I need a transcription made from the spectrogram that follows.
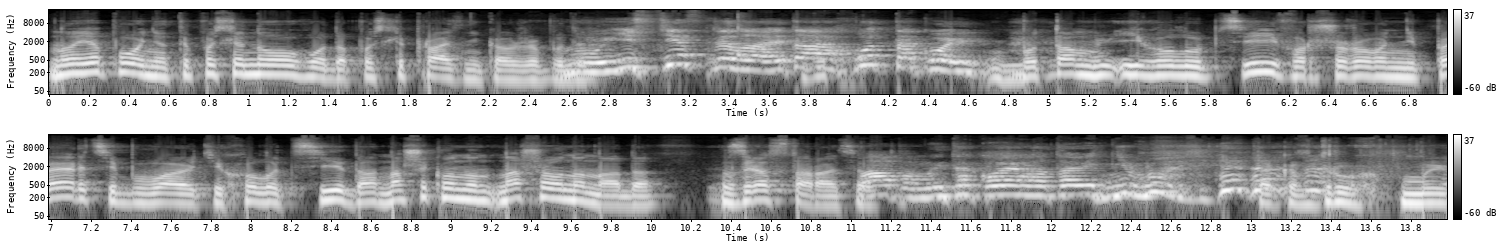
Ну я понял, ти після Нового года, після праздника вже будеш. ну естественно, это ход такой. Бо там і голубці, і фаршировані перці бувають, і холодці, да? Наше воно, наше воно надо. Зря старатися. Папа, мы такое готовить не будем. Так а вдруг ми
